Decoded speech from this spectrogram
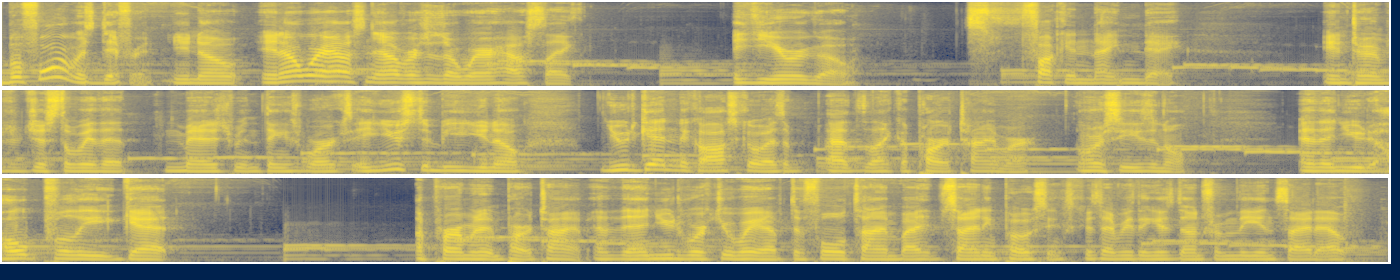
before it was different you know in our warehouse now versus our warehouse like a year ago it's fucking night and day in terms of just the way that management things works it used to be you know you'd get into costco as a as like a part-timer or seasonal and then you'd hopefully get a permanent part time, and then you'd work your way up to full time by signing postings because everything is done from the inside out.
